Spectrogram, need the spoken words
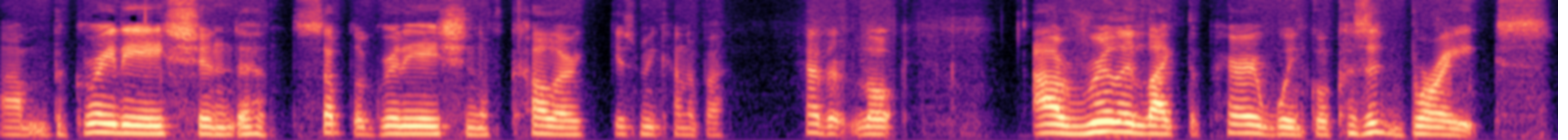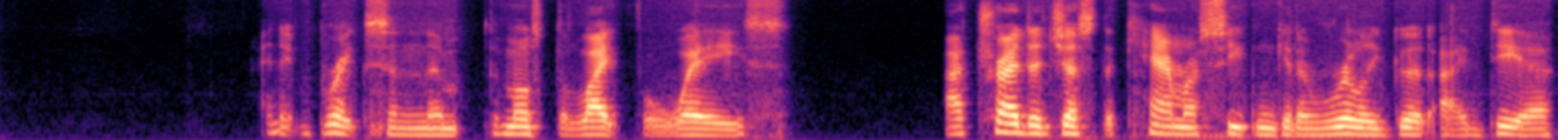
um, the gradation, the subtle gradation of color. It gives me kind of a heathered look. I really like the periwinkle because it breaks. And it breaks in the, the most delightful ways. I tried to adjust the camera so you can get a really good idea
